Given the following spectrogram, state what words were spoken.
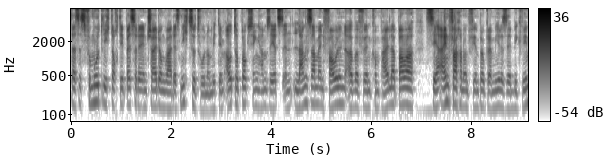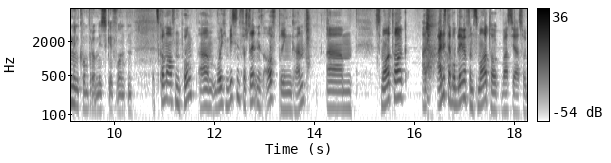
dass es vermutlich doch die bessere Entscheidung war, das nicht zu tun. Und mit dem Autoboxing haben sie jetzt einen langsamen, faulen, aber für einen Compilerbauer sehr einfachen und für einen Programmierer sehr bequemen Kompromiss gefunden. Jetzt kommen wir auf einen Punkt, ähm, wo ich ein bisschen Verständnis aufbringen kann. Ähm, Smalltalk, hat, eines der Probleme von Smalltalk, was ja so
